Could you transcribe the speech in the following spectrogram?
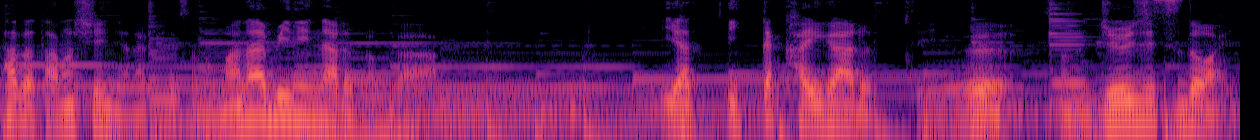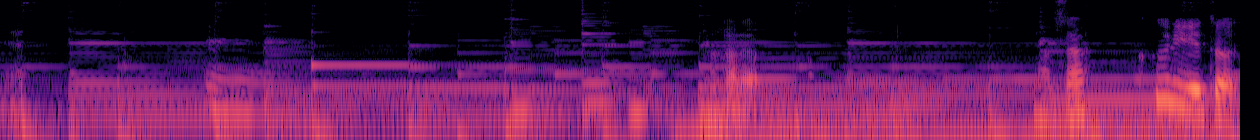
ただ楽しいんじゃなくてその学びになるとかや行った甲斐があるっていうその充実度合いね。ざっくり言うと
